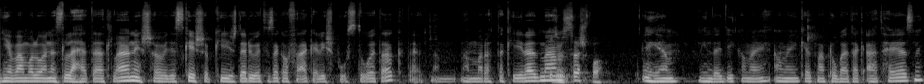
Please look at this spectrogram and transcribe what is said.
nyilvánvalóan ez lehetetlen, és ahogy ez később ki is derült, ezek a fák el is pusztultak, tehát nem, nem maradtak életben. Az összes fa? Igen, mindegyik, amely, amelyiket már próbálták áthelyezni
